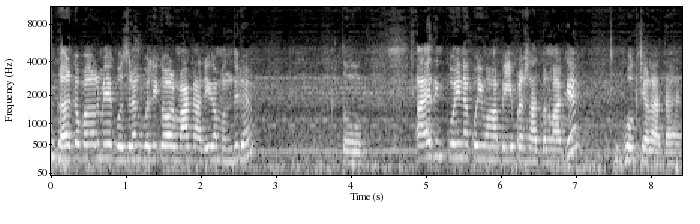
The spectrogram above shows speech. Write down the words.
घर के बगल में एक बजरंग बली का और माँ काली का मंदिर है। तो आए दिन कोई ना कोई वहाँ पे ये प्रसाद बनवा के भोग चढ़ाता है।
